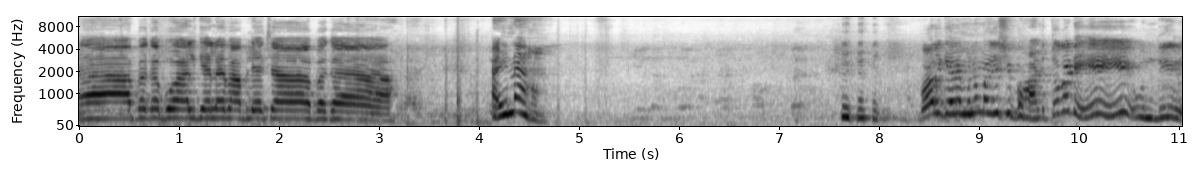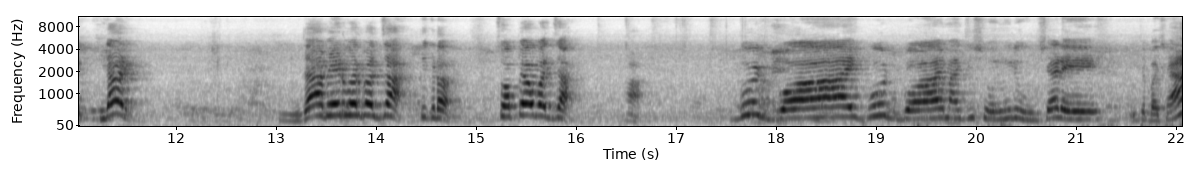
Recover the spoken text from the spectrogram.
हा बघा बॉल गेलाय बाबल्याच्या बघा. आहे ना? बॉल गेला म्हणून माझ्याशी भांडतो का रे? उंदीर. डर जा बेडवर बस जा. तिकडं. सोप्यावर बस जा. हां. गुड बॉय गुड बॉय माझी सोनुली हुशार आहे. इथं बस हा.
